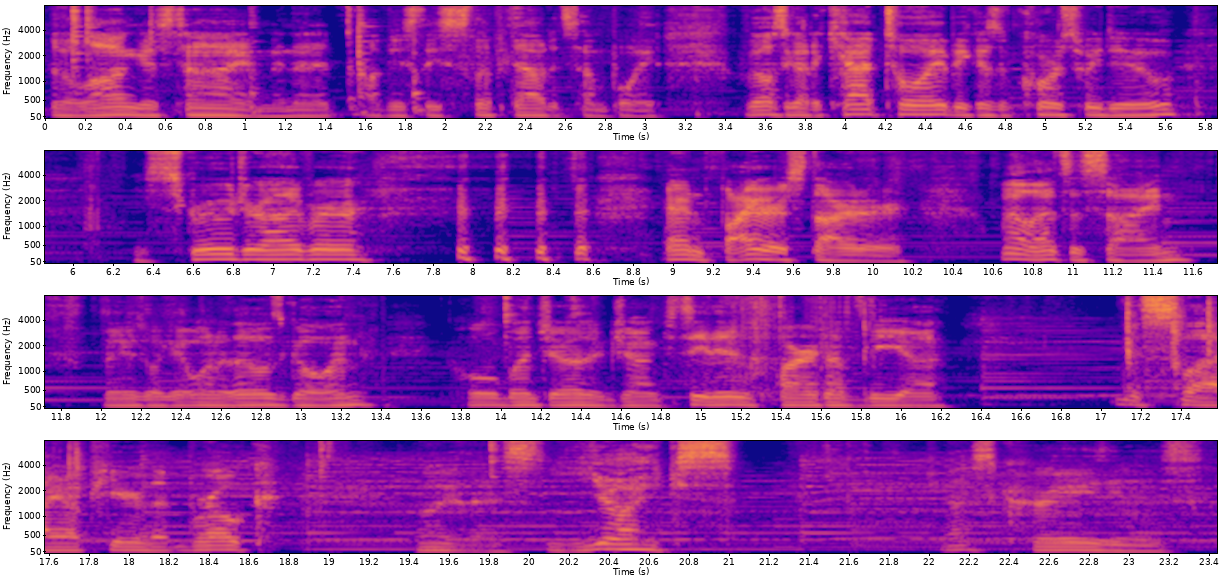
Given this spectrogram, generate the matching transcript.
for the longest time. And then it obviously slipped out at some point. We've also got a cat toy because of course we do. A screwdriver and fire starter. Well, that's a sign. May as well get one of those going. A whole bunch of other junk. See, there's part of the uh, this slide up here that broke. Look at this. Yikes. Just craziness.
